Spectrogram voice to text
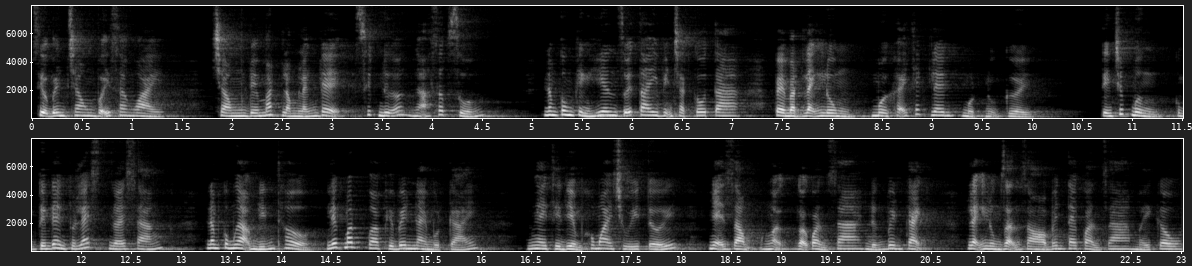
Rượu bên trong vẫy ra ngoài, Trong đôi mắt lóng lánh đệ, suýt nữa ngã sấp xuống nam công kình hiên duỗi tay vịn chặt cô ta vẻ mặt lạnh lùng môi khẽ nhếch lên một nụ cười. Tiếng chúc mừng cùng tiếng đèn flash lóe sáng. Nam công ngạo nín thở liếc mắt qua phía bên này một cái. Ngay thời điểm không ai chú ý tới nhẹ giọng gọi, gọi quản gia đứng bên cạnh lạnh lùng dặn dò bên tay quản gia mấy câu.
